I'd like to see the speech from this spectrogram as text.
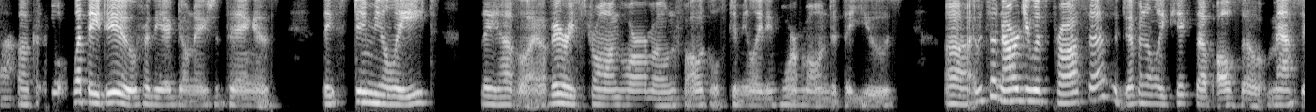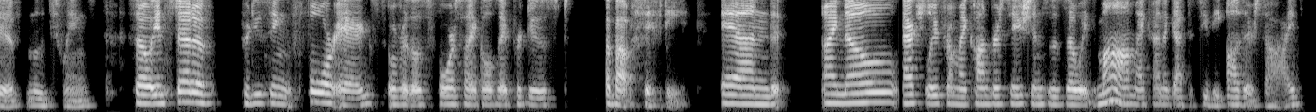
Uh, what they do for the egg donation thing is they stimulate, they have a, a very strong hormone, follicle stimulating hormone that they use. Uh, it's an arduous process. It definitely kicks up also massive mood swings. So instead of producing four eggs over those four cycles, I produced about 50. And I know actually from my conversations with Zoe's mom, I kind of got to see the other side.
